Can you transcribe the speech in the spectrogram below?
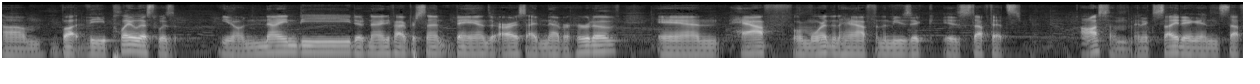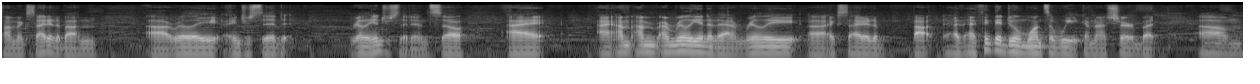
Um, but the playlist was, you know, 90 to 95% bands or artists I'd never heard of. And half or more than half of the music is stuff that's awesome and exciting and stuff I'm excited about and uh, really interested, really interested in. So I, I am I'm, I'm, I'm really into that. I'm really uh, excited about. I, I think they do them once a week. I'm not sure, but um,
